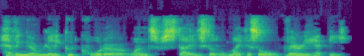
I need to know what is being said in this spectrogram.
having a really good quarter at one stage that'll make us all very happy.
